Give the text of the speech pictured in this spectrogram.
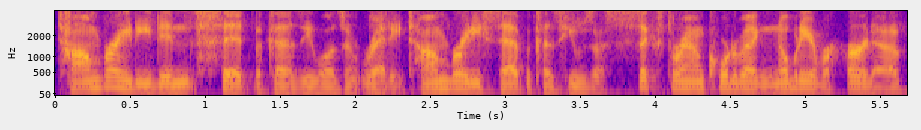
Tom Brady didn't sit because he wasn't ready. Tom Brady sat because he was a sixth round quarterback nobody ever heard of.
